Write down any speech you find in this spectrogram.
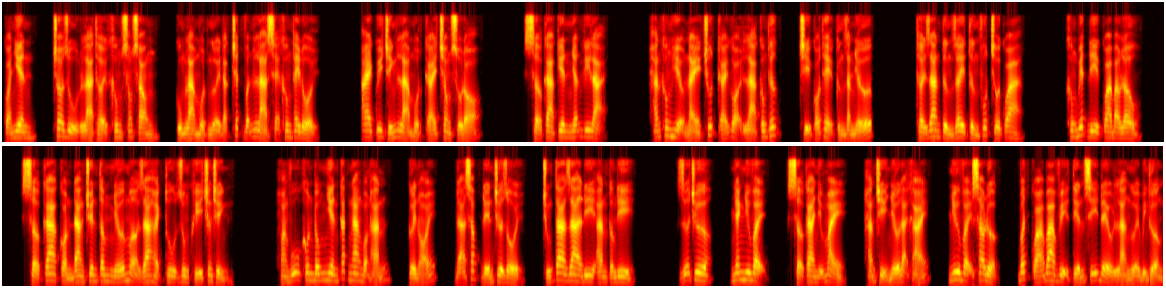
Quả nhiên, cho dù là thời không song song cùng là một người đặc chất vẫn là sẽ không thay đổi. Ai quy chính là một cái trong số đó. Sở ca kiên nhẫn ghi lại. Hắn không hiểu này chút cái gọi là công thức, chỉ có thể cứng rắn nhớ. Thời gian từng giây từng phút trôi qua. Không biết đi qua bao lâu. Sở ca còn đang chuyên tâm nhớ mở ra hạch thu dung khí chương trình. Hoàng vũ k h ô n đông nhiên cắt ngang bọn hắn, cười nói, đã sắp đến trưa rồi, chúng ta ra đi ăn cơm đi. Giữa trưa, nhanh như vậy? Sở ca nhữ mày, hắn chỉ nhớ đại khái, như vậy sao được, bất quá ba vị tiến sĩ đều là người bình thường,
